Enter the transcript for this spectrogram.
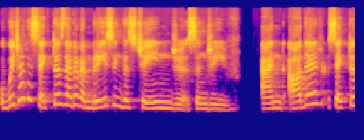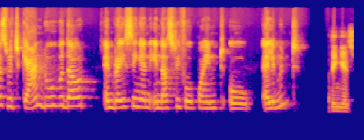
Which are the sectors that are embracing this change, Sanjeev? And are there sectors which can do without embracing an industry 4.0 element? I think it's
